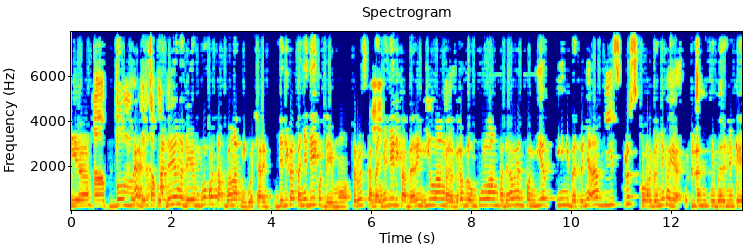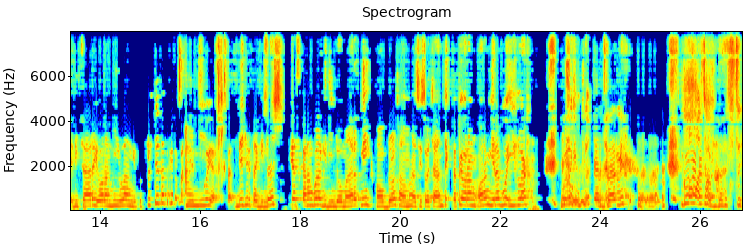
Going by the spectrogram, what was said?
Iya. Nah, bom anjir takut. Ada yang nge-DM gue kocak banget nih gue cari. Jadi katanya dia ikut demo. Terus katanya dia dikabarin hilang gara-gara belum pulang. Padahal handphone dia ini baterainya habis. Terus keluarganya kayak udah nyebarin yang kayak dicari orang hilang gitu. Terus dia tapi gue ya? Dia cerita gini. Terus? Ya sekarang gue lagi di Indomaret nih ngobrol sama mahasiswa cantik. Tapi orang-orang ngira gue hilang. Gue lagi chargerannya. gue kocak banget sih.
